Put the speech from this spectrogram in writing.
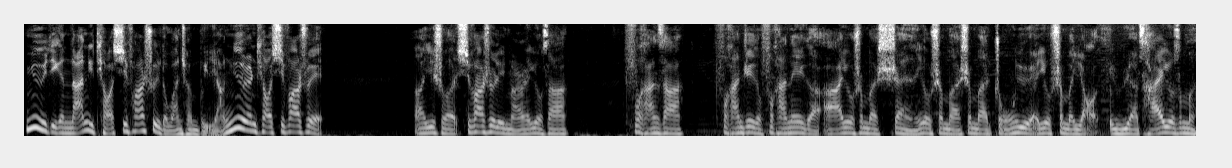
女的跟男的挑洗发水都完全不一样。女人挑洗发水，啊，一说洗发水里面有啥，富含啥？富含这个，富含那个啊，有什么参，有什么什么中药，有什么药药材，有什么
